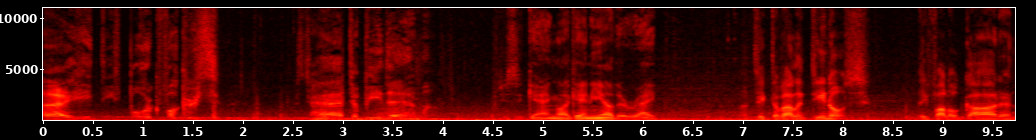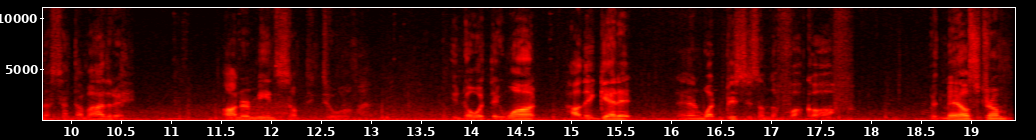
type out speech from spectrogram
I hate these Borg fuckers. Just had to be them. Just a gang like any other, right? I'll take the Valentinos. They follow God and the Santa Madre. Honor means something to them. You know what they want, how they get it, and what pisses them the fuck off. With Maelstrom,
